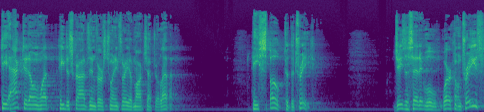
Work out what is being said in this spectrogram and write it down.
He acted on what he describes in verse 23 of Mark chapter 11. He spoke to the tree. Jesus said it will work on trees.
